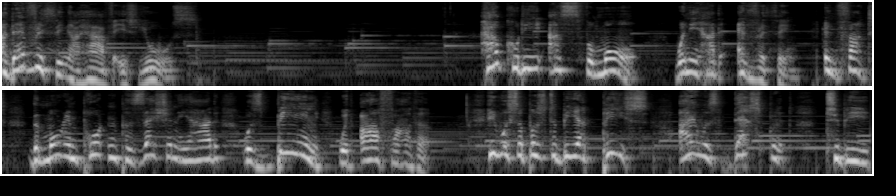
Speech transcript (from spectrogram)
and everything I have is yours. How could he ask for more when he had everything? In fact, the more important possession he had was being with our Father. He was supposed to be at peace. I was desperate to be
